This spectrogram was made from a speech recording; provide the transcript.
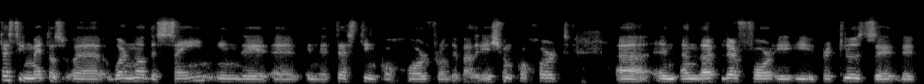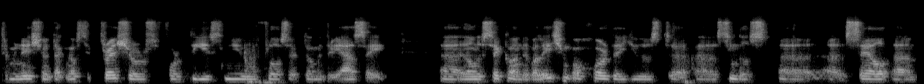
testing methods were not the same in the, in the testing cohort from the validation cohort, and, and that, therefore it, it precludes the, the, determination of diagnostic thresholds for this new flow cytometry assay. Uh, on the second evaluation cohort, they used uh, single uh, cell um,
